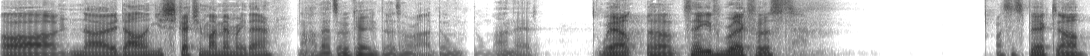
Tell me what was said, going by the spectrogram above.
Oh no, darling, you're stretching my memory there. Oh, that's okay. That's all right. Don't don't mind that. Well, uh, thank you for breakfast. I suspect I'll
